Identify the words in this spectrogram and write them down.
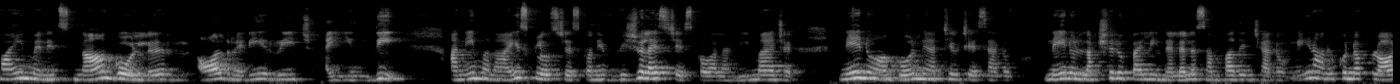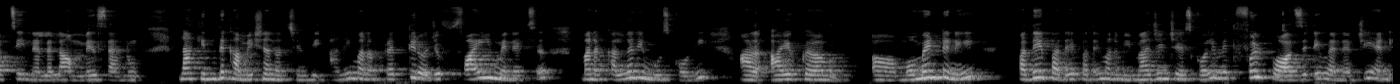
five minutes నా గోల్ ఆల్రెడీ రీచ్ అయ్యింది అని మన ఐస్ క్లోజ్ చేసుకొని విజువలైజ్ చేసుకోవాలండి. ఇమాజిన్ నేను ఆ గోల్‌ని అచీవ్ చేశాను. నేను లక్ష రూపాయలు ఈ నెలలో సంపాదించాను. నేను అనుకున్న ప్లాట్స్ ఈ నెలలో అమ్మేశాను. నాకు ఇంత కమిషన్ వచ్చింది అని మనం ప్రతిరోజు ఫైవ్ మినిట్స్ మన కళ్ళని మూసుకొని ఆ యొక్క మొమెంట్‌ని పదే, పదే, పదే మనం ఇమాజిన్ చేసుకోవాలి with full positive energy and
